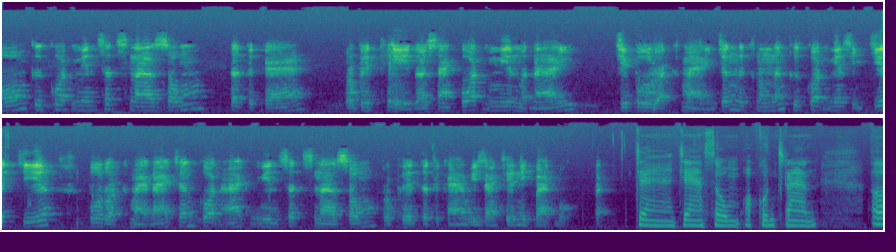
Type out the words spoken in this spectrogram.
បងគឺគាត់មានសិទ្ធិស្នើសុំទឹកតការប្រភេទ K ដោយសារគាត់មានម្ដាយ ជាពលរដ្ឋខ្មែរអញ្ចឹងនៅក្នុងហ្នឹងគឺគាត់មានសញ្ជាតិជាពលរដ្ឋខ្មែរដែរអញ្ចឹងគាត់អាចមានសិទ្ធិស្នើសុំប្រភេទទឹកតការ Visa K នេះបាទបងចាចាសូមអរគុណច្រើនអឺ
